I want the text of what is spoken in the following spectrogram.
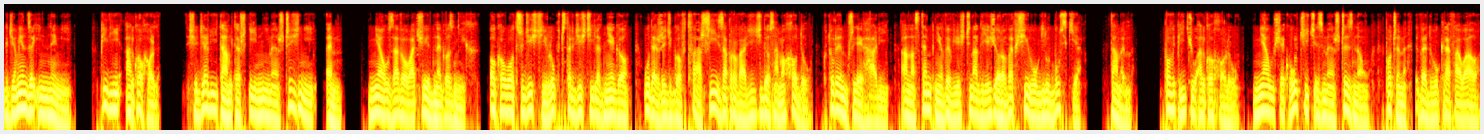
gdzie między innymi pili alkohol. Siedzieli tam też inni mężczyźni, M. Miał zawołać jednego z nich, około 30 lub 40-letniego, uderzyć go w twarz i zaprowadzić do samochodu, którym przyjechali, a następnie wywieźć nad jezioro we wsi Ługilbuskie. Tamem, po wypiciu alkoholu, miał się kłócić z mężczyzną, po czym, według Rafała O.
